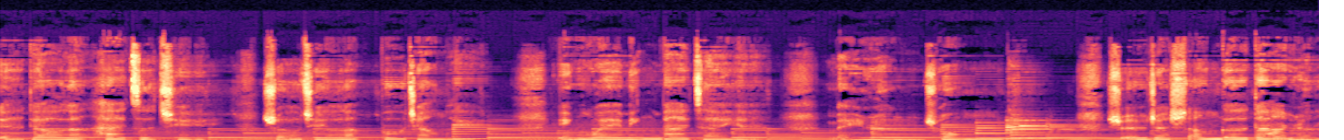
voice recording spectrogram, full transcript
戒掉了孩子气，收起了不讲理，因为明白再也没人宠你，试着像个大人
